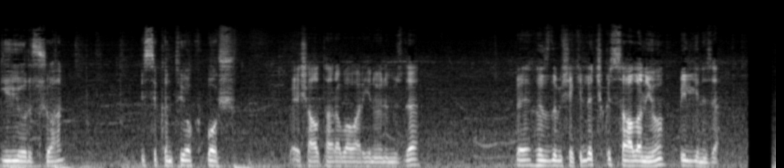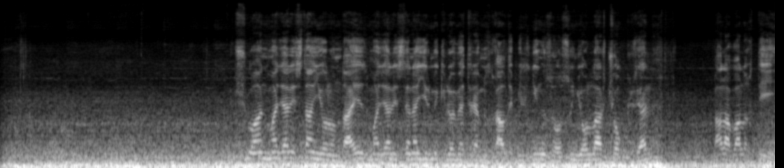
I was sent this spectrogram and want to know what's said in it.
giriyoruz şu an. Bir sıkıntı yok. Boş. 5-6 araba var yine önümüzde. Ve hızlı bir şekilde çıkış sağlanıyor. Bilginize. Şu an Macaristan yolundayız. Macaristan'a 20 kilometremiz kaldı. Bilginiz olsun. Yollar çok güzel. Kalabalık değil.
